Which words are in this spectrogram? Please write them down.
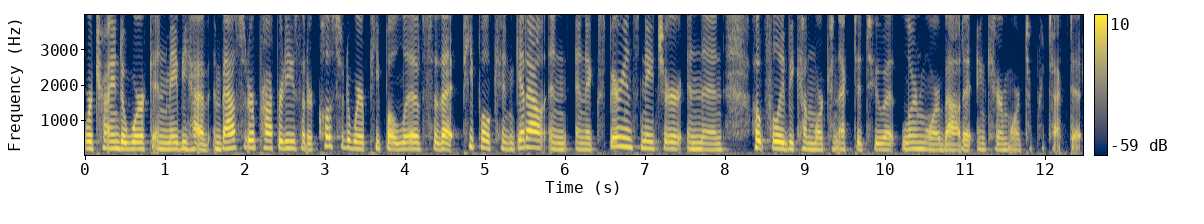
We're trying to work and maybe have ambassador properties that are closer to where people live so that people can get out and, and experience nature and then hopefully become more connected to it, learn more about it, and care more to protect it.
